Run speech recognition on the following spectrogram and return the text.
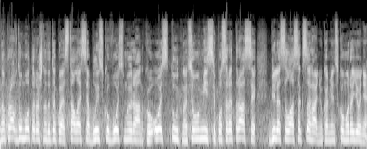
Направду моторошна ДТП сталася близько восьмої ранку. Ось тут, на цьому місці, посеред траси, біля села Саксагань у Кам'янському районі.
